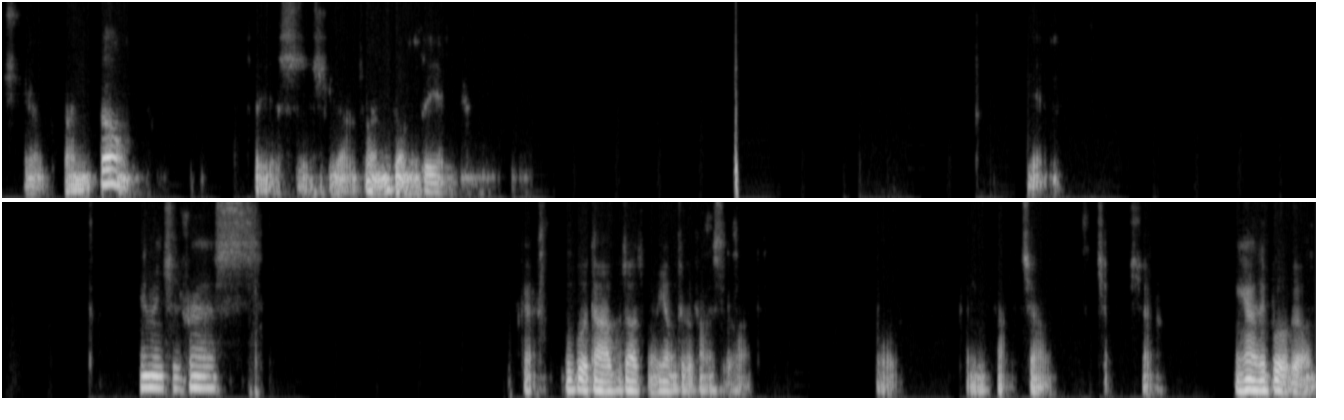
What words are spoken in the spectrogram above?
需要转动，这也是需要转动的。Image address。OK，如果大家不知道怎么用这个方式的话，我跟大家讲一下。你看这部落格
